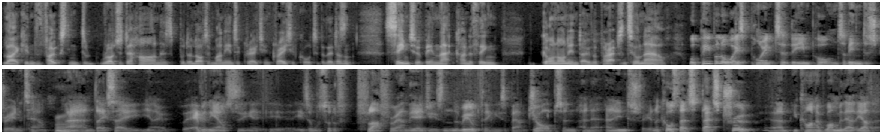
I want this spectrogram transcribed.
Like in Folkestone, Roger De Haan has put a lot of money into creating a creative quarter, but there doesn't seem to have been that kind of thing gone on in Dover, perhaps until now. Well, people always point to the importance of industry in a town, Hmm. and they say, you know, everything else is all sort of fluff around the edges, and the real thing is about jobs and, and, and industry. And of course, that's that's true. Um, you can't have one without the other.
